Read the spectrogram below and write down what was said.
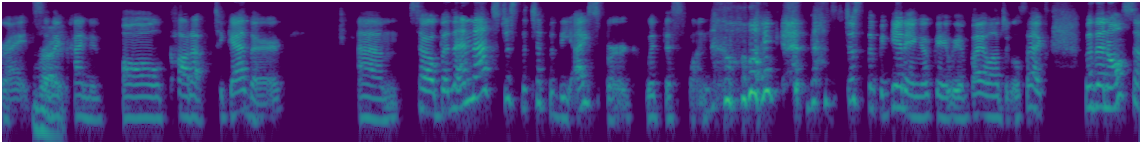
right? So Right. they're kind of all caught up together. Um so but then that's just the tip of the iceberg with this one. Like that's just the beginning. Okay we have biological sex but then also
